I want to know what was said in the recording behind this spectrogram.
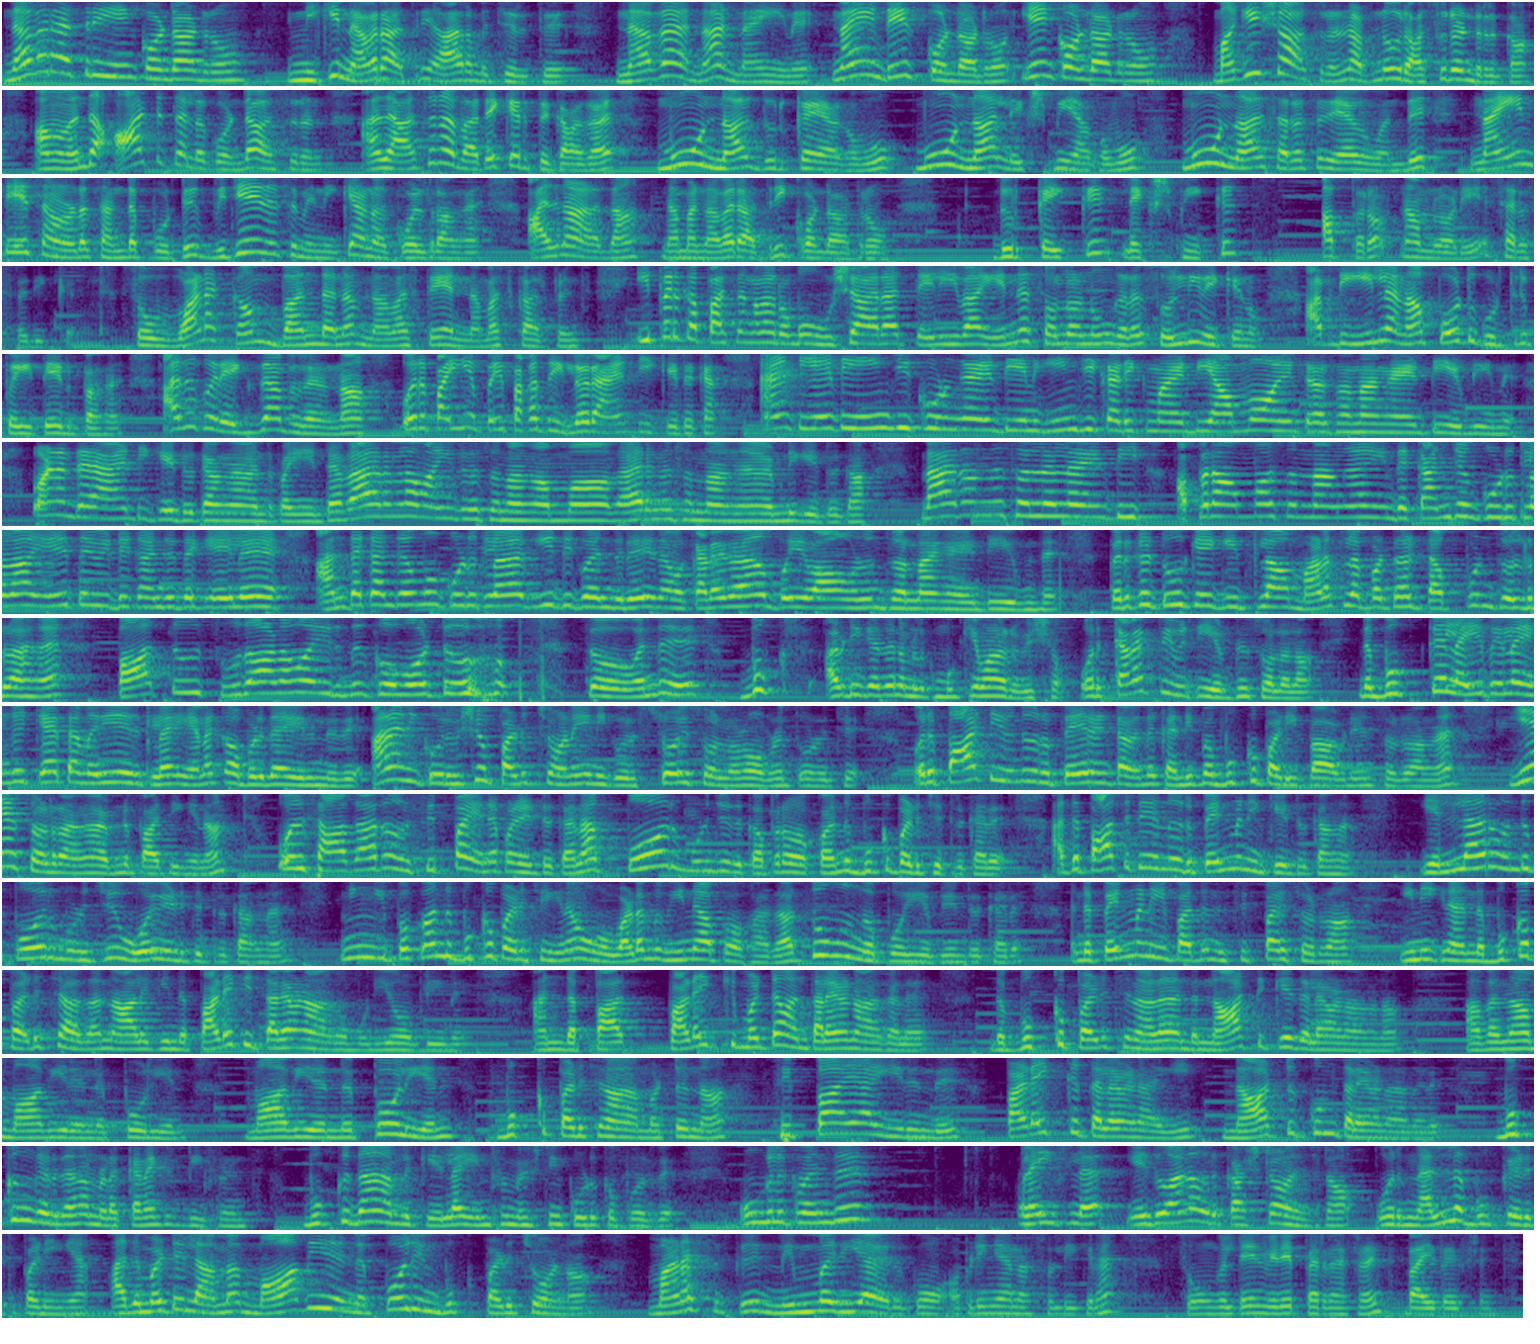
நவராத்திரி ஏன் கொண்டாடுறோம்? இன்னைக்கு நவராத்திரி ஆரம்பிச்சிருது. நவனா நைனு. நைன் டேஸ் கொண்டாடுறோம். ஏன் கொண்டாடுறோம்? மகிஷாசுரன் அப்படின்னு ஒரு அசுரன் இருக்கான். அவன் வந்து ஆட்டுத்தலை கொண்ட அசுரன். அந்த அசுரனை வதைக்கிறதுக்காக மூணு நாள் துர்க்கையாகவும் மூணு நாள் லக்ஷ்மியாகவும் மூணு நாள் சரஸ்வதியாகவும் வந்து நைன் டேஸ் அவனோட சண்டை போட்டு விஜயதசமி இன்னைக்கு அவனை கொள்றாங்க அதனால தான் நம்ம நவராத்திரி கொண்டாடுறோம். துர்க்கைக்கு லக்ஷ்மிக்கு அப்புறம் நம்மளுடைய சரஸ்வதிக்கு. ஸோ வணக்கம் வந்தனம் நமஸ்தே அண்ட் நமஸ்கார் ஃப்ரெண்ட்ஸ் இப்போ இருக்க பசங்களாம் ரொம்ப உஷாரா தெளிவாக என்ன சொல்லணுங்கிற சொல்லி வைக்கணும். அப்படி இல்லைனா போட்டு கொடுத்துட்டு போயிட்டே இருப்பாங்க. அதுக்கு ஒரு எக்ஸாம்பிள் என்னன்னா ஒரு பையன் போய் பக்கத்து ஒரு ஆன்ட்டி கேட்டிருக்கேன். ஆன்ட்டி ஆன்ட்டி இஞ்சி கொடுங்க ஆன்ட்டி எனக்கு இஞ்சி கிடைக்குமா ஆன்ட்டி அம்மா வாங்கிட்டு வர சொன்னாங்க ஆன்ட்டி அப்படின்னு. உடனே அந்த ஆன்ட்டி கேட்டிருக்காங்க அந்த பையன்ட்ட வேற எல்லாம் வாங்கிட்டு வர சொன்னாங்க அம்மா. வேற என்ன சொன்னாங்க? அப்படின்னு கேட்டிருக்கான். வேற ஒன்றும் சொல்லலை ஆன்ட்டி அப்புறம் அம்மா சொன்னாங்க இந்த கஞ்சம் கொடுக்கலாம் ஏற்ற வீட்டு கஞ்சத்தை கேளு. அந்த கஞ்சமும் கொடுக்கலாம் வீட்டுக்கு வந்துடு நம்ம கடையில தான் போய் வாங்கணும்னு சொன்னாங்க ஆன்ட்டி அப்படின்னு. இப்போ இருக்க டூ கே கிட்ஸ்லாம் மனசில் பட்டா டப்புன்னு சொல்கிறாங்க பார்த்து சுதானமாக இருந்துக்கோமோ டூ ஸோ வந்து புக்ஸ் அப்படிங்கிறது நம்மளுக்கு முக்கியமான ஒரு விஷயம். ஒரு கனெக்டிவிட்டி எப்படின்னு சொல்லலாம். இந்த புக்கு லைப்ரரியெலாம் எங்கே கேட்ட மாதிரியே இருக்கல. எனக்கு அப்படி தான் இருந்தது. ஆனால் இன்னைக்கு ஒரு விஷயம் படித்தோடனே இன்னைக்கு ஒரு ஸ்டோரி சொல்லணும் அப்படின்னு தோணுச்சு. ஒரு பாட்டி வந்து ஒரு பேரண்ட்டை வந்து கண்டிப்பாக புக்கு படிப்பா அப்படின்னு சொல்கிறாங்க ஏன் சொல்கிறாங்க அப்படின்னு பார்த்தீங்கன்னா ஒரு சாதாரண ஒரு சிப்பா என்ன பண்ணிட்டு இருக்காங்கன்னா போர் முடிஞ்சதுக்கப்புறம் உட்காந்து புக்கு படிச்சுட்டு இருக்காரு. அதை பார்த்துட்டே இருந்த ஒரு பெண்மணி கேட்டிருக்காங்க. எல்லாரும் வந்து போர் முடிஞ்சு ஓய்வு எடுத்துட்டு இருக்காங்க. நீங்கள் இப்போ உட்காந்து புக்கு படிச்சீங்கன்னா உங்கள் உடம்பு வீணாக போகாதா? தூங்குங்க போய் அப்படின்னு இருக்காரு. அந்த பெண்மணியை பார்த்து இந்த சிப்பாய் சொல்றான் இன்னைக்கு நான் இந்த புக்கை படிச்சாதான் நாளைக்கு இந்த படைக்கு தலைவன் ஆக முடியும் அப்படின்னு. அந்த ப படைக்கு மட்டும் அவன் தலைவன் ஆகலை இந்த புக்கு படிச்சனால அந்த நாட்டுக்கே தலைவன் ஆகணும் அவன் தான் மாவீரன் நெப்போலியன். மாவீரன் நெப்போலியன் புக்கு படிச்சனால மட்டும்தான் சிப்பாயாக இருந்து படைக்கு தலைவனாகி நாட்டுக்கும் தலைவனானார். புக்குங்கிறது தான் நம்மளோட கனெக்டிவ் டிஃப்ரென்ஸ் புக்கு தான் நம்மளுக்கு எல்லா இன்ஃபர்மேஷனையும் கொடுக்க போகிறது உங்களுக்கு வந்து லைஃப்பில் எதுவான ஒரு கஷ்டம் வந்துச்சுன்னா ஒரு நல்ல புக் எடுத்து படிங்க. அது மட்டும் இல்லாமல் மாவீர நெப்போலியன் புக் படித்தோன்னா மனசுக்கு நிம்மதியாக இருக்கும் அப்படிங்கிற நான் சொல்லிக்கிறேன். ஸோ உங்கள்கிட்ட விடைபெறேன் ஃப்ரெண்ட்ஸ் பை பை ஃப்ரெண்ட்ஸ்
